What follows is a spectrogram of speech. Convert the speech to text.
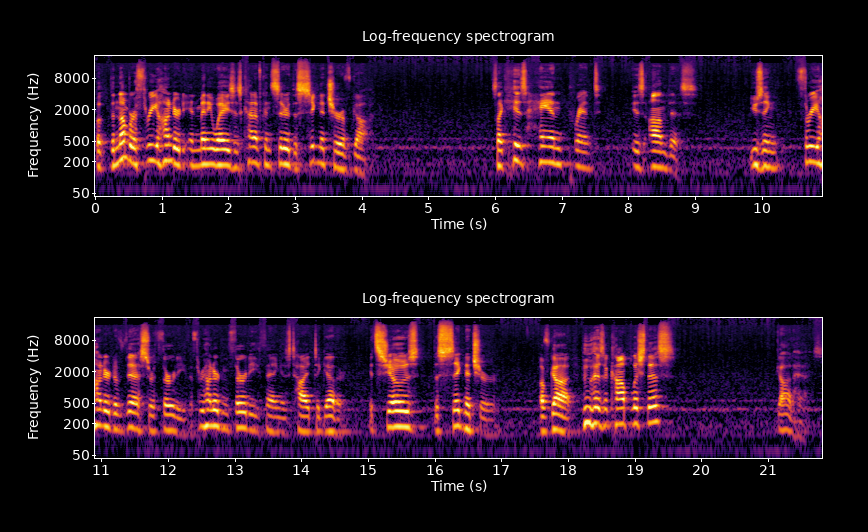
But the number 300 in many ways is kind of considered the signature of God. It's like his handprint is on this, using 300 of this or 30. The 330 thing is tied together. It shows the signature of God. Who has accomplished this? God has.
